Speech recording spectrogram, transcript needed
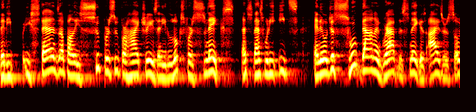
that he, he stands up on these super, super high trees and he looks for snakes. That's, that's what he eats and he'll just swoop down and grab the snake. His eyes are so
